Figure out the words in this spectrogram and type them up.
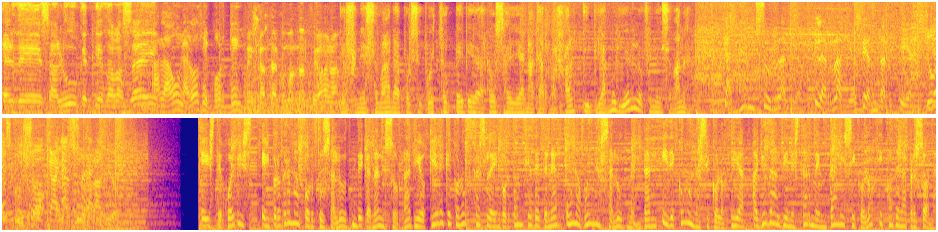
el de salud que empieza a las 6. A la una, los deportes. Me encanta el comandante Ana. Los fines de semana, por supuesto, Pepe de Rosa y Ana Carvajal y Pilar Muriel los fines de semana. Canal Sur Radio, la radio de Andalucía. Yo escucho Canal Sur Radio. Este jueves, el programa Por tu Salud de Canal Sur Radio quiere que conozcas la importancia de tener una buena salud mental y de cómo la psicología ayuda al bienestar mental y psicológico de la persona,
